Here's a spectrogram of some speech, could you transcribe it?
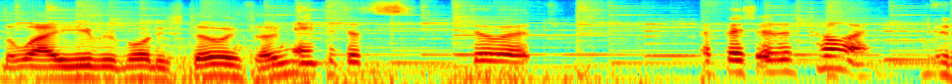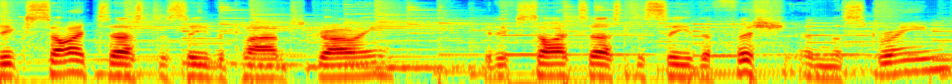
the way everybody's doing things. And to just do it a bit at a time. It excites us to see the plants growing. It excites us to see the fish in the stream.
